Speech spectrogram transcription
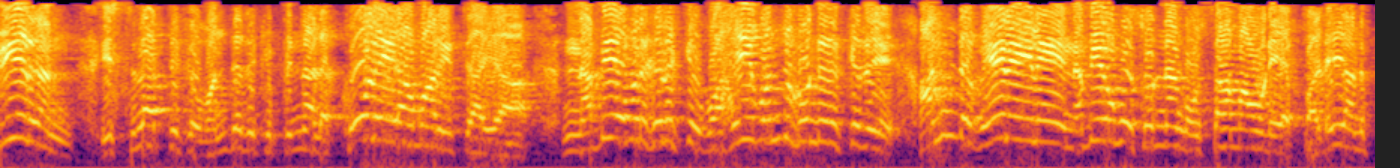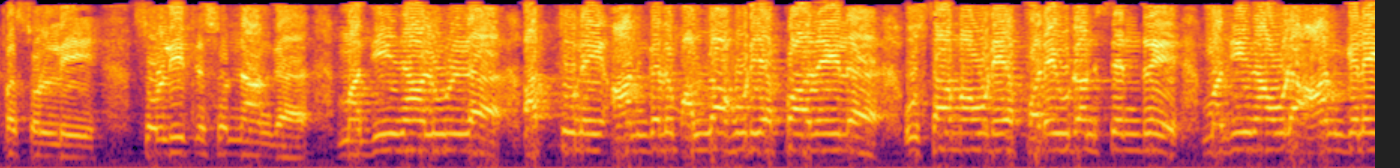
வீரன் இஸ்லாத்துக்கு வந்ததுக்கு பின்னால கோழையா மாறிட்டாயா? நபி அவர்களுக்கு வகை வந்து கொண்டிருக்குது. அந்த வேலையிலே நபி அவங்க சொன்னாங்க உசாமாவுடைய படை அனுப்ப சொல்லி. சொல்லிட்டு சொன்னாங்க மதீனால் உள்ள அத்துணை ஆண்களும் அல்லாஹுடைய பாதையில உசாமாவுடைய படையுடன் சென்று மதீனாவுல ஆண்களே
